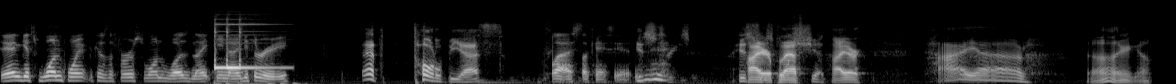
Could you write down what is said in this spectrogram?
Dan gets one point because the first one was 1993. That's total BS. Well, I still can't see it. History's, history's Higher full of plat. Shit. Higher. Higher. Oh, there you go.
